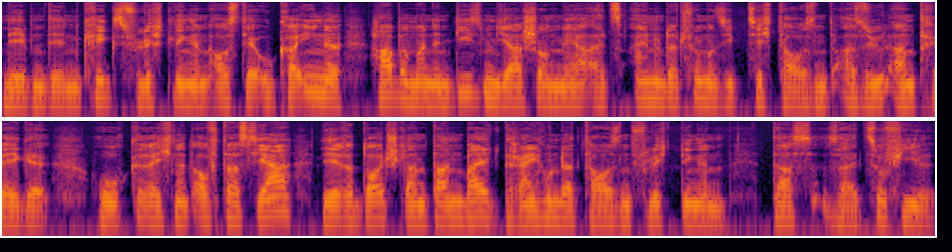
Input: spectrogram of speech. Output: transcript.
Neben den Kriegsflüchtlingen aus der Ukraine habe man in diesem Jahr schon mehr als 175.000 Asylanträge. Hochgerechnet auf das Jahr wäre Deutschland dann bei 300.000 Flüchtlingen. Das sei zu viel.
